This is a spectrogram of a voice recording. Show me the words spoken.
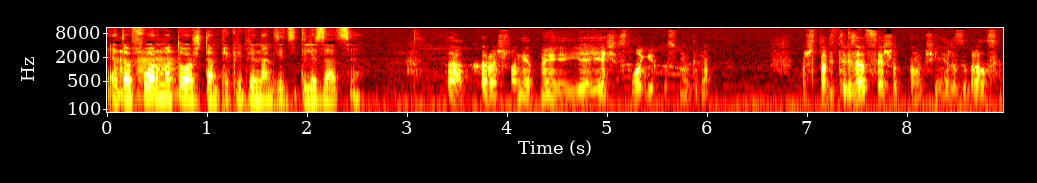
Эта Мгм. форма тоже там прикреплена, где детализация. Так, хорошо. Нет, ну я, я сейчас логику смотрю. Что детализация я что-то там вообще не разобрался.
